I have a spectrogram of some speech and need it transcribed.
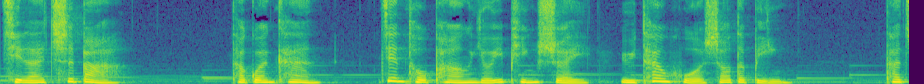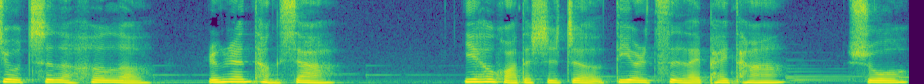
起来吃吧。”他观看，见头旁有一瓶水与炭火烧的饼，他就吃了喝了，仍然躺下。耶和华的使者第二次来拍他说：“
